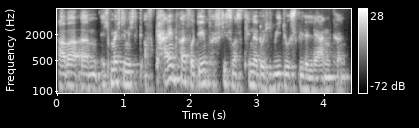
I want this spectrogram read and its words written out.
Aber ähm, ich möchte mich auf keinen Fall vor dem verschließen, was Kinder durch Videospiele lernen können.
